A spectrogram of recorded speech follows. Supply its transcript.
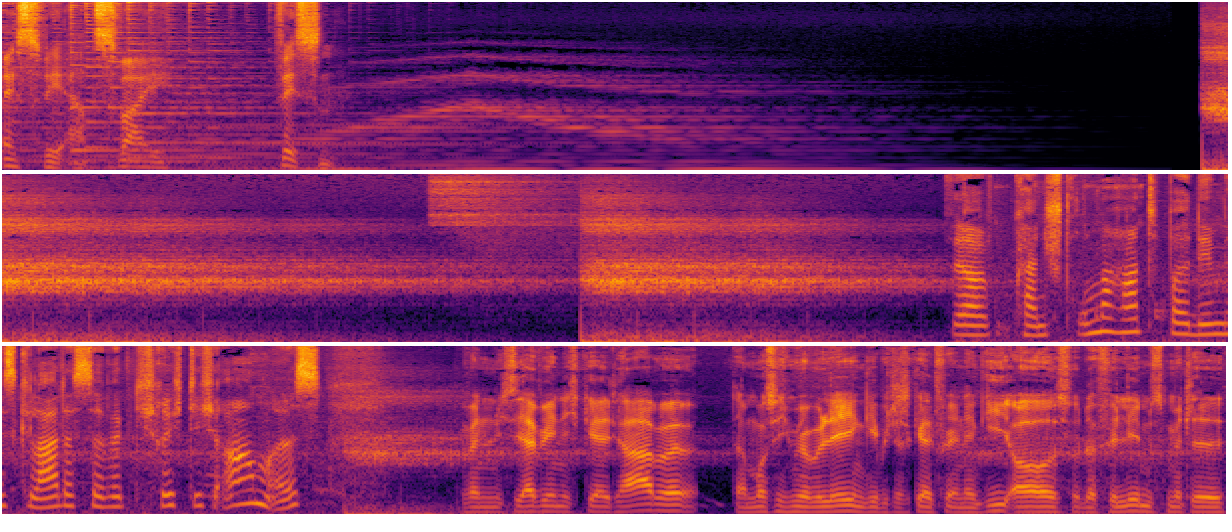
SWR 2 Wissen. Wer keinen Strom mehr hat, bei dem ist klar, dass er wirklich richtig arm ist. Wenn ich sehr wenig Geld habe, dann muss ich mir überlegen, gebe ich das Geld für Energie aus oder für Lebensmittel.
